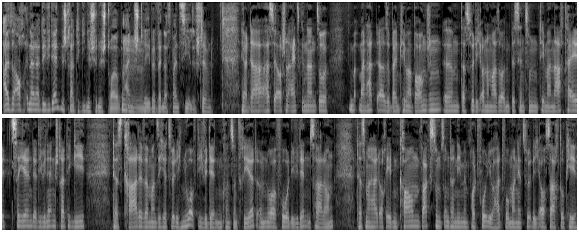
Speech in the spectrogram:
also auch in einer Dividendenstrategie eine schöne Streuung mhm. einstrebe, wenn das mein Ziel ist. Stimmt. Ja, und da hast du ja auch schon eins genannt, so man hat also beim Thema Branchen, ähm, das würde ich auch nochmal so ein bisschen zum Thema Nachteil zählen der Dividendenstrategie, dass gerade wenn man sich jetzt wirklich nur auf Dividenden konzentriert und nur auf hohe Dividendenzahlungen, dass man halt auch eben kaum Wachstumsunternehmen im Portfolio hat, wo man jetzt wirklich auch sagt, okay,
